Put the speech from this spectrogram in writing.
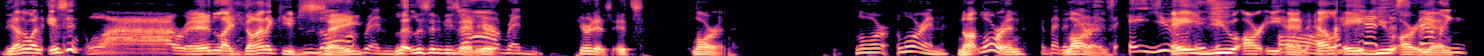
The other one isn't Lauren, like Donna keeps saying. Lauren. Listen to me say it. Here, here it is. It's Lauren, Laur- Lauren. not Lauren. But it Lauren. is. A-U. A is- U R E N. L A Again, U the R E N. spelling.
